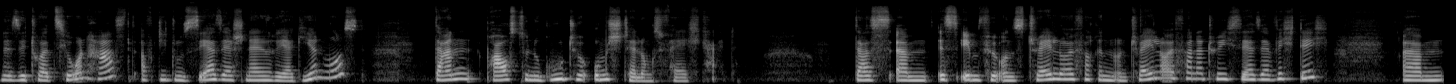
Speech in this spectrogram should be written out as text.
eine Situation hast, auf die du sehr, sehr schnell reagieren musst, dann brauchst du eine gute Umstellungsfähigkeit. Das ähm, ist eben für uns Trailläuferinnen und Trailläufer natürlich sehr, sehr wichtig. Ähm,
